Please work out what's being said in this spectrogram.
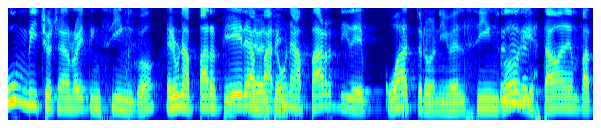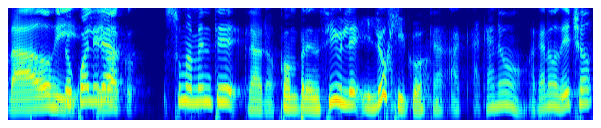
un bicho challenge rating 5 Era una party. era para 5. una party de 4 nivel 5 Sí, sí, sí. y estaban empatados y Lo cual era- Sumamente claro. comprensible y lógico. Acá, ac- acá no, acá no. De hecho,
